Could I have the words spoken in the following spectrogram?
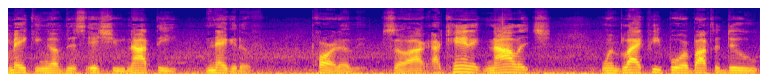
making of this issue, not the negative part of it. So I, I can't acknowledge when black people are about to do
